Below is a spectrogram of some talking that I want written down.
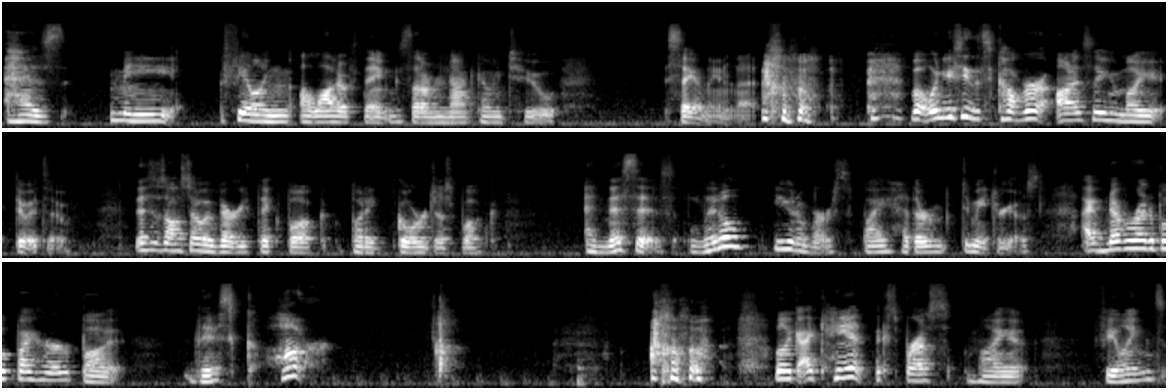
has me feeling a lot of things that I'm not going to say on the internet. but when you see this cover, honestly, you might do it too. This is also a very thick book, but a gorgeous book. And this is Little Universe by Heather Demetrios. I've never read a book by her, but this cover. like, I can't express my feelings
